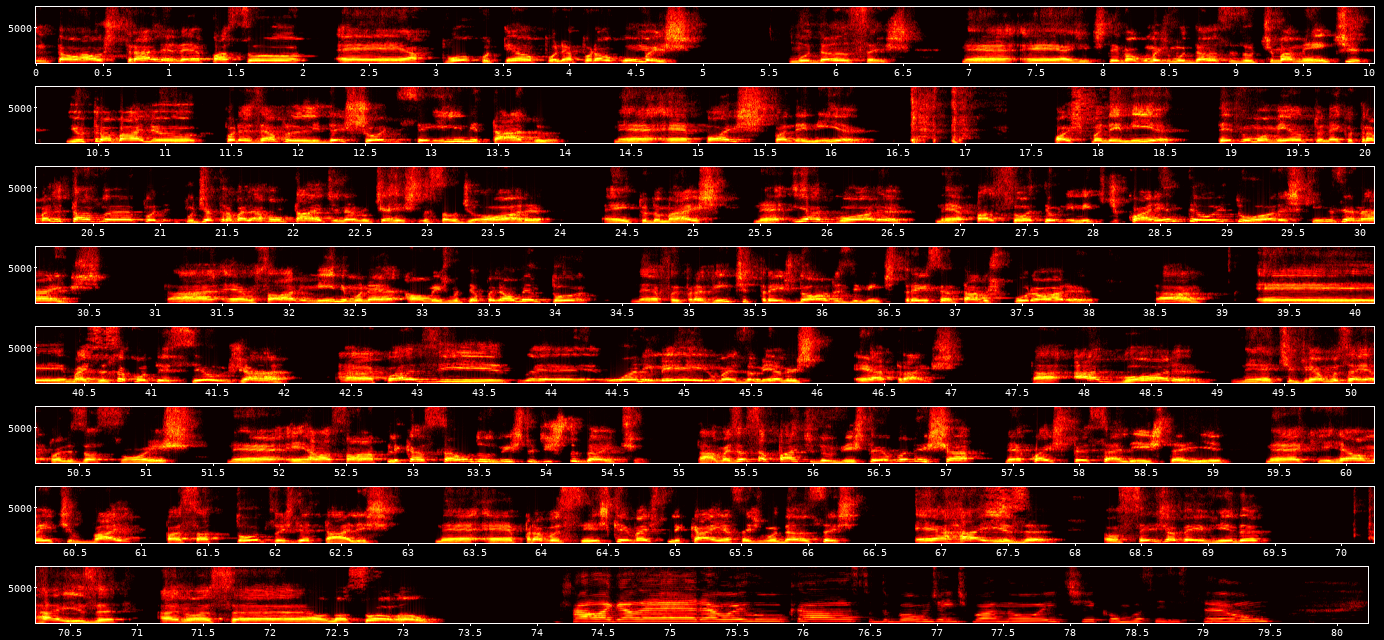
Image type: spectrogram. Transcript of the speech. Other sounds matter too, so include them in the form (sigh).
então a Austrália, né, passou é, há pouco tempo, né, por algumas mudanças, né? É, a gente teve algumas mudanças ultimamente e o trabalho, por exemplo, ele deixou de ser ilimitado, né? É, pós pandemia, (coughs) pós pandemia, teve um momento, né, que o trabalho tava podia trabalhar à vontade, né? Não tinha restrição de hora é, e tudo mais, né? E agora, né, passou a ter o um limite de 48 horas quinzenais, tá? É o salário mínimo, né, ao mesmo tempo ele aumentou, né? Foi para 23 dólares e 23 centavos por hora, tá? É, mas isso aconteceu já há quase é, um ano e meio, mais ou menos, é atrás. Tá? Agora, né, tivemos aí atualizações né, em relação à aplicação do visto de estudante. Tá? Mas essa parte do visto eu vou deixar né, com a especialista aí, né, que realmente vai passar todos os detalhes né, é, para vocês. Quem vai explicar aí essas mudanças é a Raíza. Então seja bem-vinda, Raíza, a nossa, ao nosso aulão. Fala galera, oi Lucas, tudo bom, gente? Boa noite, como vocês estão?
